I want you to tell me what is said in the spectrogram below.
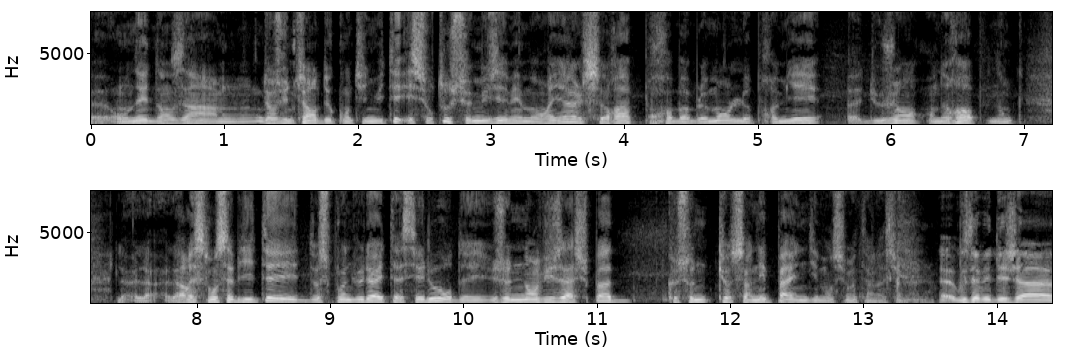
euh, on est dans un, dans une sorte de continuité. Et surtout, ce musée mémorial sera probablement le premier euh, du genre en Europe. Donc, la, la, responsabilité de ce point de vue-là est assez lourde et je n'envisage pas que ce, que ça n'est pas une dimension internationale. Euh, vous avez déjà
